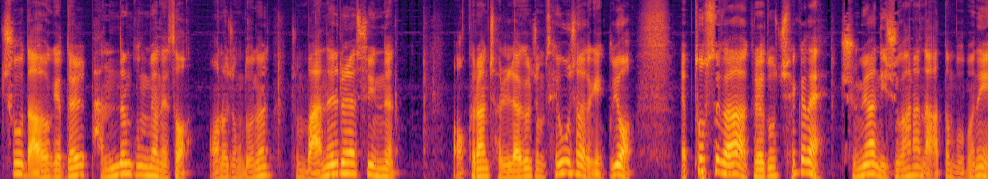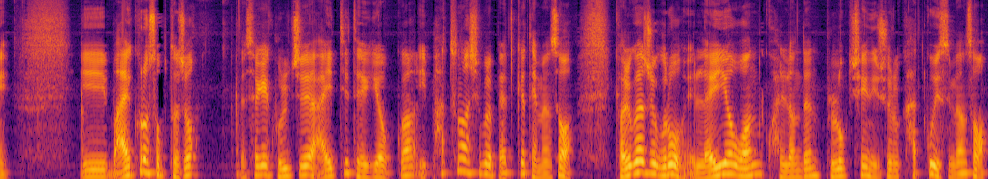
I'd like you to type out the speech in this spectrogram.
추후 나오게 될 반등 국면에서 어느 정도는 좀 만회를 할 수 있는 어, 그러한 전략을 좀 세우셔야 되겠고요. 앱토스가 그래도 최근에 중요한 이슈가 하나 나왔던 부분이 이 마이크로소프트죠. 네, 세계 굴지의 IT 대기업과 이 파트너십을 맺게 되면서 결과적으로 레이어 1 관련된 블록체인 이슈를 갖고 있으면서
